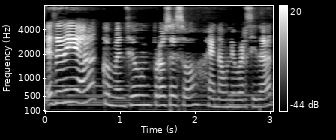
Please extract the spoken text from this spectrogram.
Ese día comencé un proceso en la universidad,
